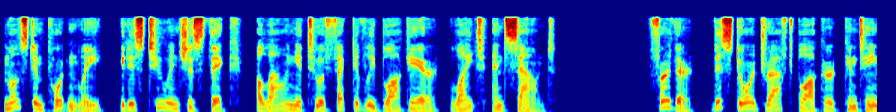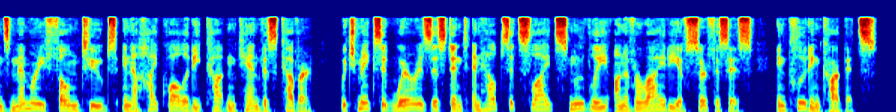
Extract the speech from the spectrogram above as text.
Most importantly, it is 2 inches thick, allowing it to effectively block air, light, and sound. Further, this door draft blocker contains memory foam tubes in a high-quality cotton canvas cover, which makes it wear-resistant and helps it slide smoothly on a variety of surfaces, including carpets.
